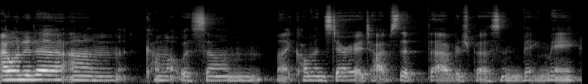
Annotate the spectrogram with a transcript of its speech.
I wanted to um, come up with some like common stereotypes that the average person, being me,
